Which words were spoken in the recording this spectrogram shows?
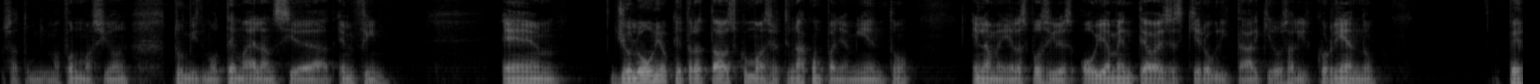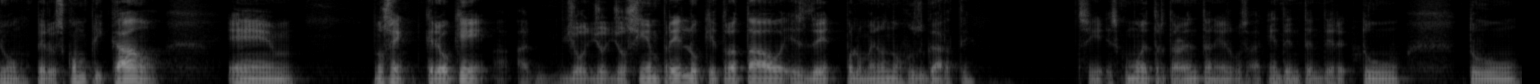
o sea, tu misma formación, tu mismo tema de la ansiedad, en fin. Em, yo lo único que he tratado es como hacerte un acompañamiento en la medida de las posibles. Obviamente a veces quiero gritar, quiero salir corriendo, pero, pero es complicado. Em, no sé, creo que yo, yo, yo siempre lo que he tratado es de por lo menos no juzgarte, ¿sí? Es como de tratar de entender, o sea, de entender tú, tú,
